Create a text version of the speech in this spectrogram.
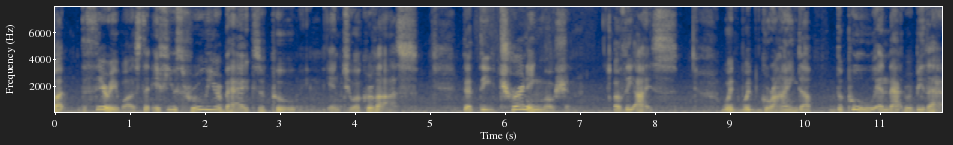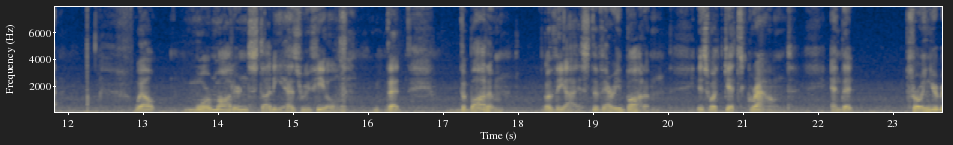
but the theory was that if you threw your bags of poo into a crevasse, that the churning motion of the ice would, would grind up the poo and that would be that. Well, more modern study has revealed that the bottom of the ice, the very bottom, is what gets ground, and that throwing your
